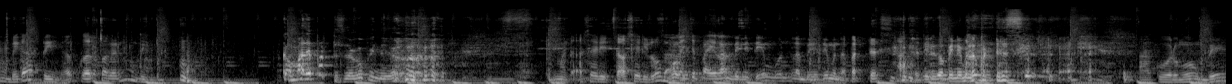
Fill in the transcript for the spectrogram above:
Ngombe kabeh, aku harus makan ngombe. Kok malah pedes ya kopi ya. Emang tak seri, tak seri lombok. Soalnya cepat lambene timun, lambene timun tak pedes. Dadi kopi ini malah pedes. Aku urung ngombe.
